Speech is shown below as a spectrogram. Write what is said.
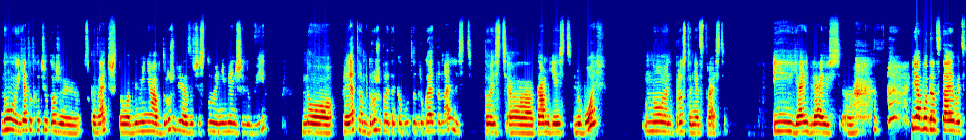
Ну, я тут хочу тоже сказать, что для меня в дружбе зачастую не меньше любви, но при этом дружба это как будто другая тональность. То есть э, там есть любовь, но просто нет страсти. И я являюсь... Э, я буду отстаивать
